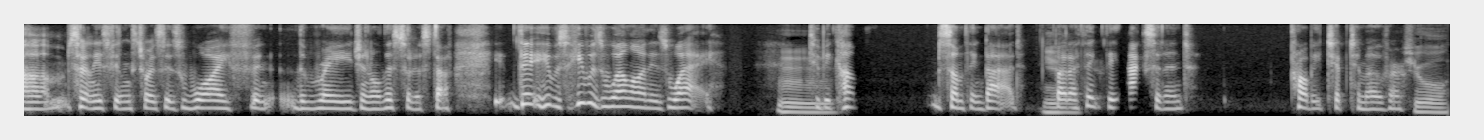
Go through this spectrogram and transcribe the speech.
um, certainly his feelings towards his wife and the rage and all this sort of stuff. He was he was well on his way to Mm. become something bad. But I think the accident probably tipped him over. Sure.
